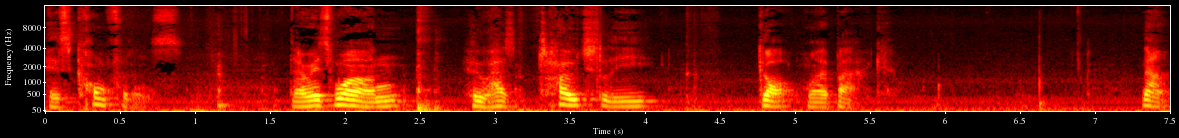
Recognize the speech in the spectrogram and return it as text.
is confidence. There is one who has totally got my back. Now,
